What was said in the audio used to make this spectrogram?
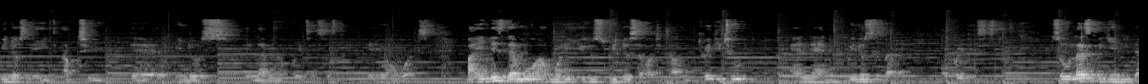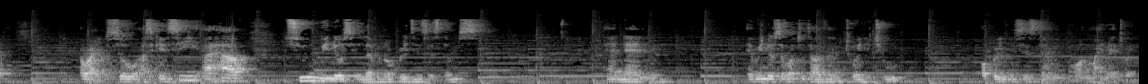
Windows 8, up to the Windows 11 operating system. Anyone works. But in this demo, I'm going to use Windows Server 2022 and then Windows 11 operating system. So let's begin with that. Alright, so as you can see, I have two Windows 11 operating systems and then a Windows Server 2022 operating system on my network.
